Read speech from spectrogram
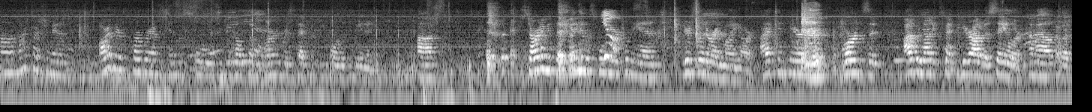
Uh, my question is, are there programs in the schools to help them learn respect for people in the community? Uh, starting at the beginning of the school year till the end, there's litter in my yard. I can hear words that I would not expect to hear out of a sailor come out of a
